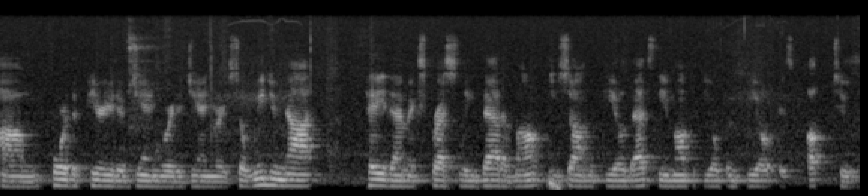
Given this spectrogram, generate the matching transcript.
um, for the period of January to January. So we do not pay them expressly that amount you saw in the PO. That's the amount that the open PO is up to.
